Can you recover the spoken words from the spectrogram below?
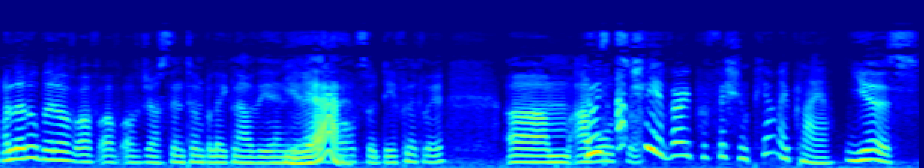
a little bit of of, of, of Justin Timberlake now the end. Yeah. As well, so definitely. Um I've Who's also actually a very proficient piano player. Yes.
